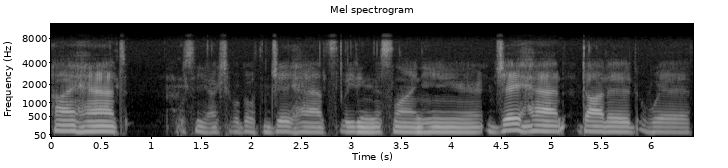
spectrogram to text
I hat, let's see, actually we'll go with j hats leading this line here. j hat dotted with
